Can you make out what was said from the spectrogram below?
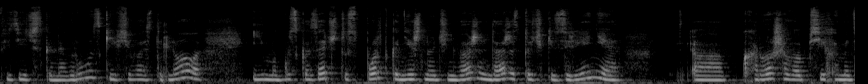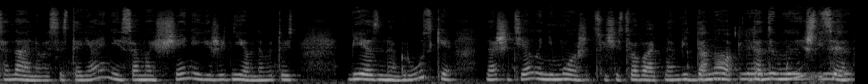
физической нагрузки и всего остального. И могу сказать, что спорт, конечно, очень важен даже с точки зрения э, хорошего психоэмоционального состояния и самоощущения ежедневного. То есть без нагрузки наше тело не может существовать. Нам ведь дано, даны мышцы.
